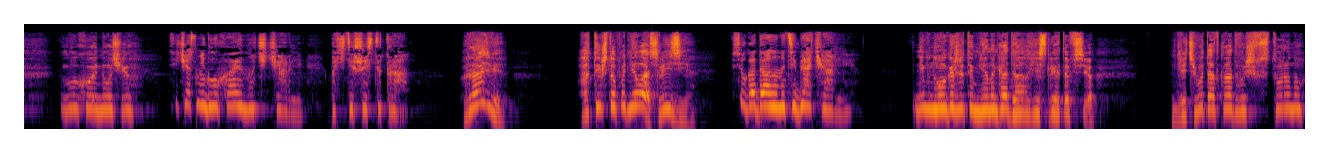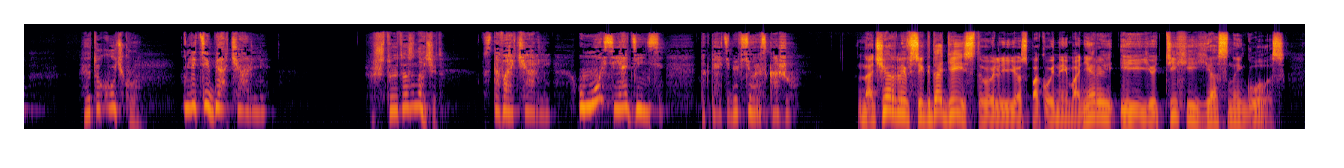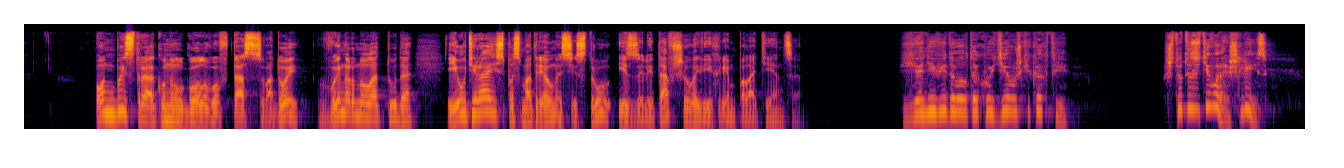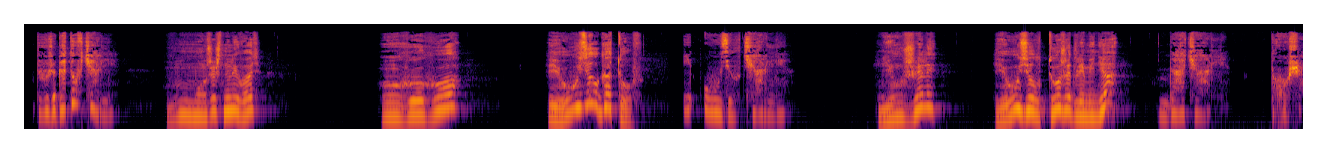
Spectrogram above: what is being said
глухой ночью. Сейчас не глухая ночь, Чарли. Почти шесть утра. Разве? А ты что поднялась, Лиззи? Все гадала на тебя, Чарли. Немного же ты мне нагадал, если это все. Для чего ты откладываешь в сторону эту кучку? Для тебя, Чарли. Что это значит? Вставай, Чарли, умойся и оденься. Тогда я тебе все расскажу. На Чарли всегда действовали ее спокойные манеры и ее тихий ясный голос. Он быстро окунул голову в таз с водой, вынырнул оттуда и, утираясь, посмотрел на сестру из залетавшего вихрем полотенца. Я не видывал такой девушки, как ты. Что ты затеваешь, Лиз? Ты уже готов, Чарли? Можешь наливать. Ого-го! И узел готов? И узел, Чарли. Неужели и узел тоже для меня? Да, Чарли, тоже.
